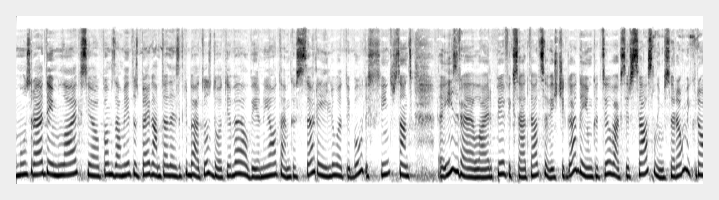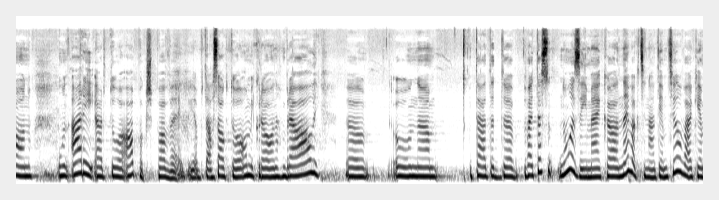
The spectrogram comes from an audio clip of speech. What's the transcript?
Mūsu raidījuma laiks jau pamazām iet uz beigām, tādēļ gribētu uzdot ja vēl vienu jautājumu, kas arī ļoti būtisks, interesants. Izrēlā ir piefiksēti atsevišķi gadījumi, kad cilvēks ir saslims ar omikronu un arī ar to apakšpaveidu, jeb tā saukto omikrona brāli. Uh, un, um, Tātad, uh, vai tas nozīmē, ka nevakcinētiem cilvēkiem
